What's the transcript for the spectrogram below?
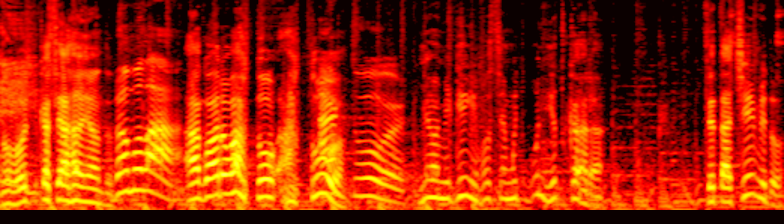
no rosto fica se arranhando. Vamos lá. Agora o Arthur. Arthur, Arthur. meu amiguinho, você é muito bonito, cara. Você tá tímido?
